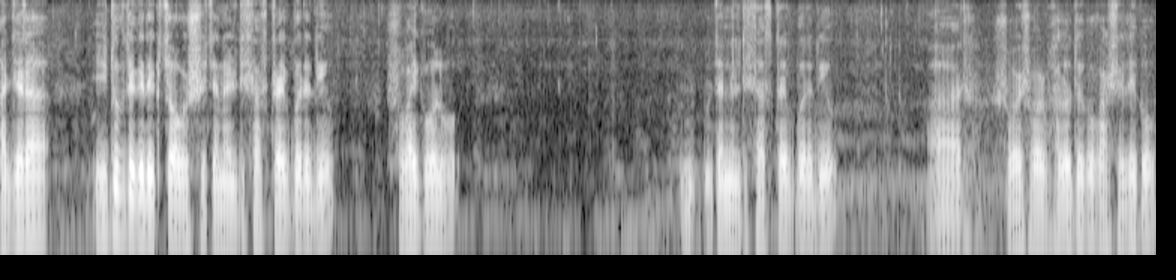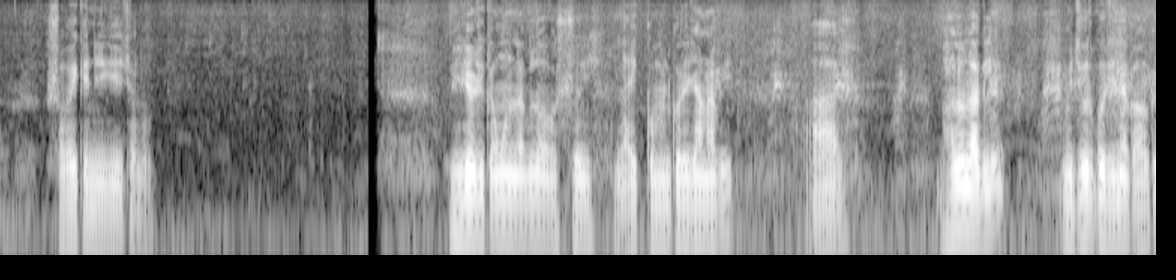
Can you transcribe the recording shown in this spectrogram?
আর যারা ইউটিউব থেকে দেখছ অবশ্যই চ্যানেলটি সাবস্ক্রাইব করে দিও। সবাইকে বলব চ্যানেলটি সাবস্ক্রাইব করে দিও। আর সবাই সবার ভালো থেকো, পাশে থেকো, সবাইকে নিয়ে গিয়ে চলো। ভিডিওটি কেমন লাগল অবশ্যই লাইক, কমেন্ট করে জানাবে। আর ভালো লাগলে, আমি জোর করি না কাউকে,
